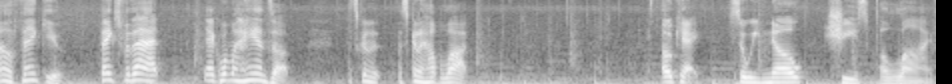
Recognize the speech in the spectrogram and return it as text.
Oh, thank you. Thanks for that. Yeah, I can put my hands up. That's gonna that's gonna help a lot. Okay, so we know she's alive.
